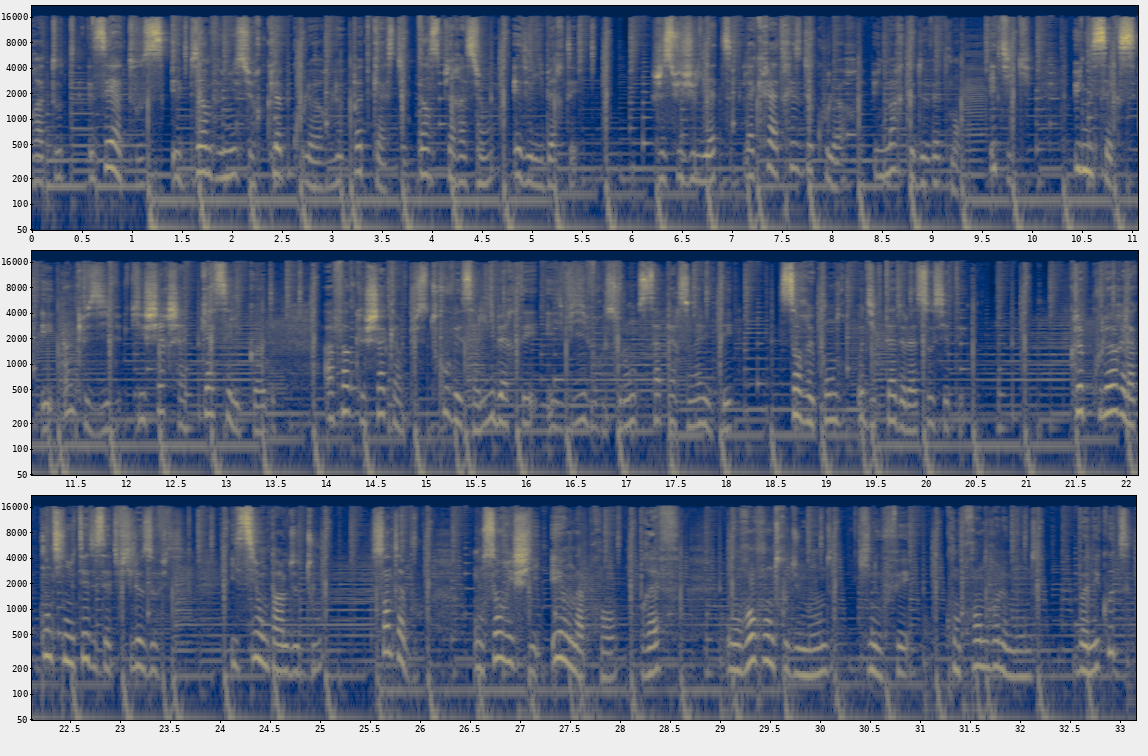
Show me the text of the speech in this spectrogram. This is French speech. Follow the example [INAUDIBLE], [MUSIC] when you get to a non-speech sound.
Bonjour à toutes et à tous et bienvenue sur Club Couleur, le podcast d'inspiration et de liberté. Je suis Juliette, la créatrice de Couleur, une marque de vêtements éthique, unisexe et inclusive qui cherche à casser les codes afin que chacun puisse trouver sa liberté et vivre selon sa personnalité sans répondre aux dictats de la société. Club Couleur est la continuité de cette philosophie. Ici on parle de tout, sans tabou. On s'enrichit et on apprend, bref, on rencontre du monde qui nous fait comprendre le monde. Bonne écoute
